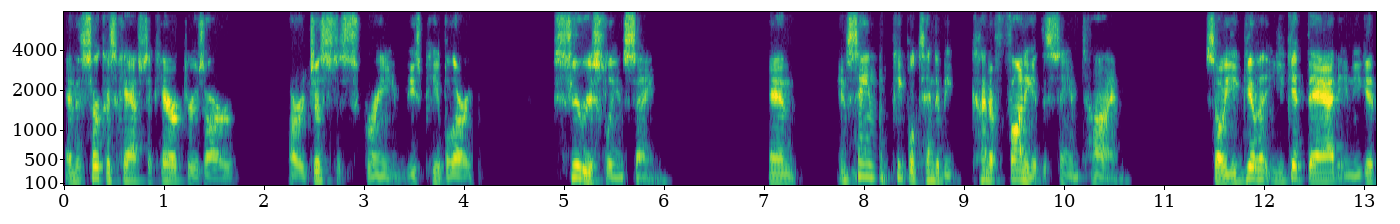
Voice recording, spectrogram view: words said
And the circus cast of characters are are just a scream. These people are seriously insane. And insane people tend to be kind of funny at the same time. So you give it, you get that, and you get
